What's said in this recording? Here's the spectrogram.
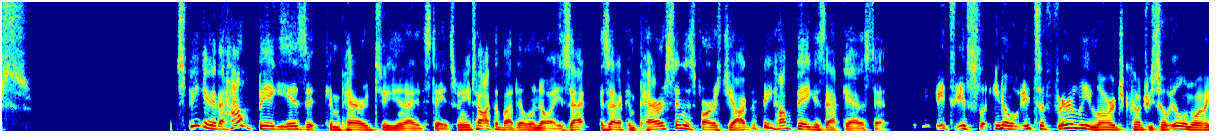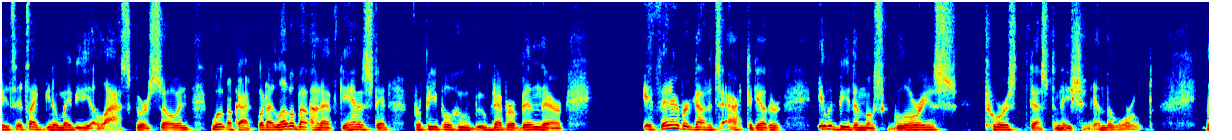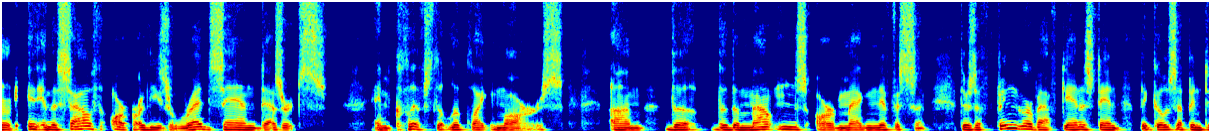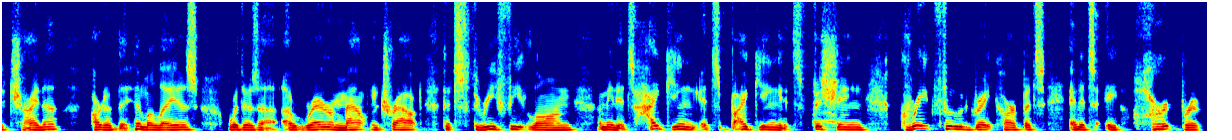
Speaking of that, how big is it compared to the United States? When you talk about Illinois, is that is that a comparison as far as geography? How big is Afghanistan? It's it's you know it's a fairly large country. So Illinois, it's, it's like you know maybe Alaska or so. And what okay. what I love about Afghanistan for people who've, who've never been there, if it ever got its act together, it would be the most glorious tourist destination in the world. Hmm. In, in, the south are, are these red sand deserts and cliffs that look like Mars. Um, the, the the mountains are magnificent. There's a finger of Afghanistan that goes up into China, part of the Himalayas, where there's a, a rare mountain trout that's three feet long. I mean, it's hiking, it's biking, it's fishing, great food, great carpets, and it's a heartbreak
